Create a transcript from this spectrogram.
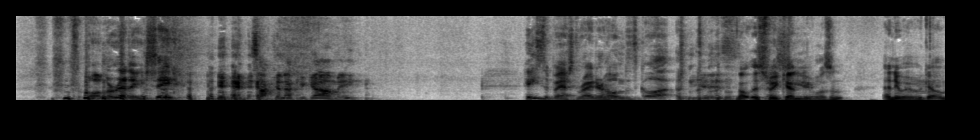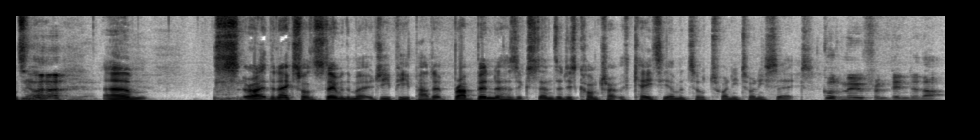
Forgot him already. See? Taka Nakagami. He's the best rider Honda's got. He is. Not this Bless weekend, he you. wasn't. Anyway, we'll get on to No. that. Um, s- right, the next one, staying with the MotoGP paddock. Brad Binder has extended his contract with KTM until 2026. Good move from Binder, that.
